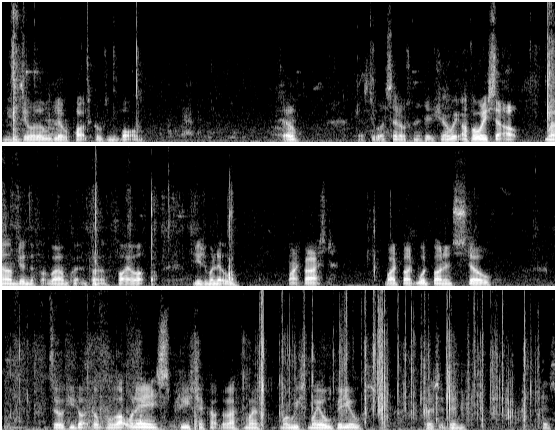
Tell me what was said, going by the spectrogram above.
You can see all those little particles in the bottom. So, let's do what I said I was going to do, shall we? I've already set up where I'm doing the where I'm putting, putting the fire up using my little my first wood, wood burning stove. So if you don't, know what that one is, please check out the last my my recent my old videos because it's in it's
